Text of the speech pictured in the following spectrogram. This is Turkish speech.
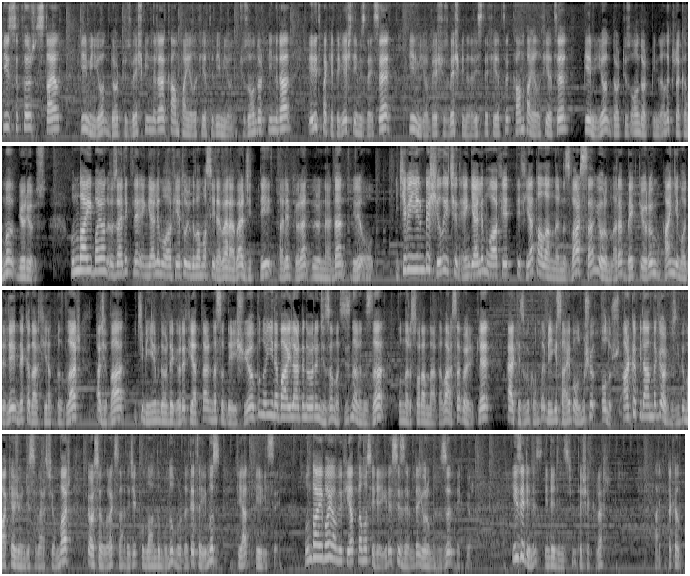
1.0 style 1 milyon 405 bin lira, kampanyalı fiyatı 1 milyon 314 bin lira. Elit pakete geçtiğimizde ise 1 milyon 505 bin lira liste fiyatı, kampanyalı fiyatı 1 milyon 414 bin liralık rakamı görüyoruz. Hyundai Bayon özellikle engelli muafiyeti uygulaması ile beraber ciddi talep gören ürünlerden biri oldu. 2025 yılı için engelli muafiyetli fiyat alanlarınız varsa yorumlara bekliyorum. Hangi modeli ne kadar fiyatladılar? Acaba 2024'e göre fiyatlar nasıl değişiyor? Bunu yine bayilerden öğreneceğiz ama sizin aranızda bunları soranlar da varsa böylelikle herkes bu konuda bilgi sahibi olmuş olur. Arka planda gördüğünüz gibi makyaj öncesi versiyon var. Görsel olarak sadece kullandım bunu. Burada detayımız fiyat bilgisi. Hyundai Bayon ve fiyatlaması ile ilgili sizlerin de yorumlarınızı bekliyorum. İzlediğiniz, dinlediğiniz için teşekkürler. Takipte kalın.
